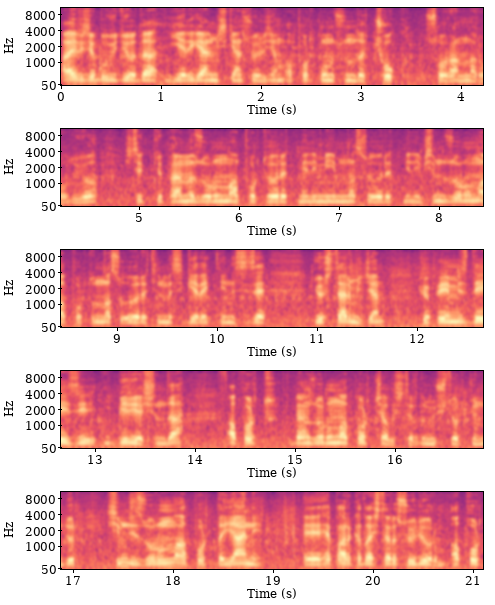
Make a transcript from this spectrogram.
Ayrıca bu videoda yeri gelmişken söyleyeceğim aport konusunda çok soranlar oluyor. İşte köpeğime zorunlu aport öğretmeli miyim, nasıl öğretmeliyim? Şimdi zorunlu aportun nasıl öğretilmesi gerektiğini size göstermeyeceğim. Köpeğimiz Daisy 1 yaşında. Aport, ben zorunlu aport çalıştırdım 3-4 gündür. Şimdi zorunlu aportta yani e, hep arkadaşlara söylüyorum. Aport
